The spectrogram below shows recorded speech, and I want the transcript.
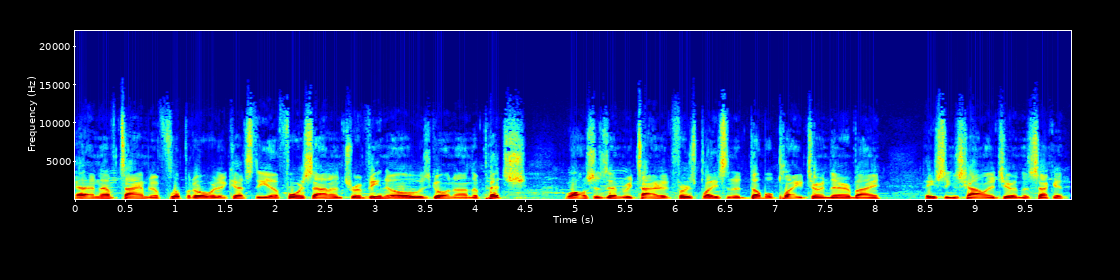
Had enough time to flip it over to catch the uh, force out on Trevino, who was going on the pitch. Walsh is then retired at first place in a double play turn there by Hastings College here in the second.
